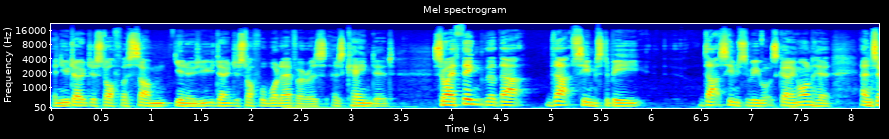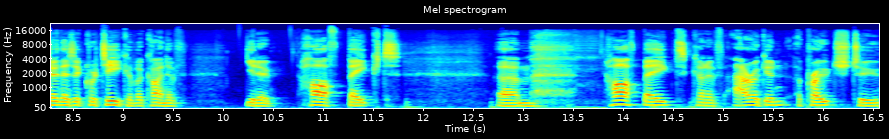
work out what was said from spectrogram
and you don't just offer some. You know, you don't just offer whatever as as Cain did. So I think that that that seems to be that seems to be what's going on here. And so there's a critique of a kind of you know half baked. Um, half baked, kind of arrogant approach to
